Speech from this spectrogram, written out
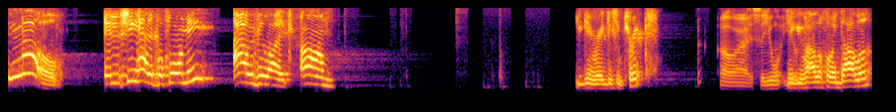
no. And if she had it before me, I would be like, um, you getting ready to do some tricks? Oh, all right. So you You, you can holler for a dollar?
